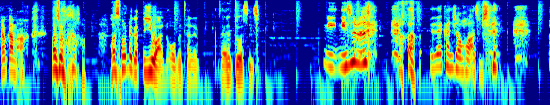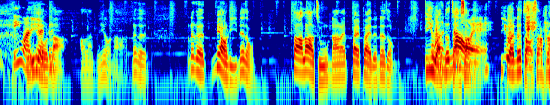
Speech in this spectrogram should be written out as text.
要干嘛？他说，他说那个滴完我们才能才能做事情。你你是不是 你在看笑话？是不是？滴完没有啦，好啦，没有啦。那个那个庙里那种大蜡烛拿来拜拜的那种，滴完都早上了，哎、滴完都早上了，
